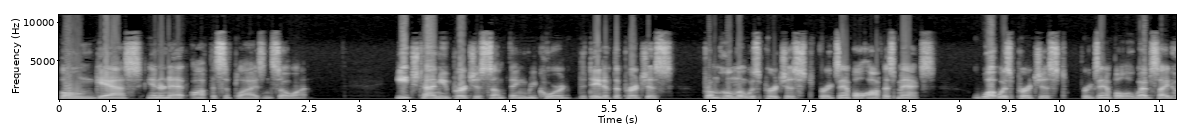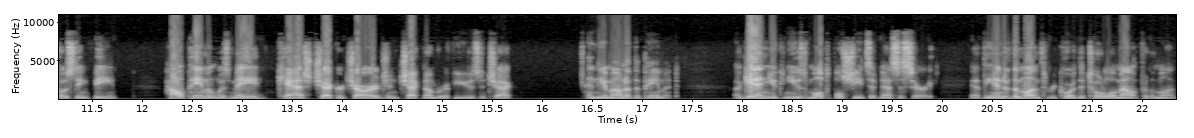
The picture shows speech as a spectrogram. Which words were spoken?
phone, gas, internet, office supplies, and so on. Each time you purchase something, record the date of the purchase, from whom it was purchased, for example, OfficeMax, what was purchased, for example, a website hosting fee, how payment was made, cash, check, or charge, and check number if you used a check, and the amount of the payment. Again, you can use multiple sheets if necessary. At the end of the month, record the total amount for the month.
